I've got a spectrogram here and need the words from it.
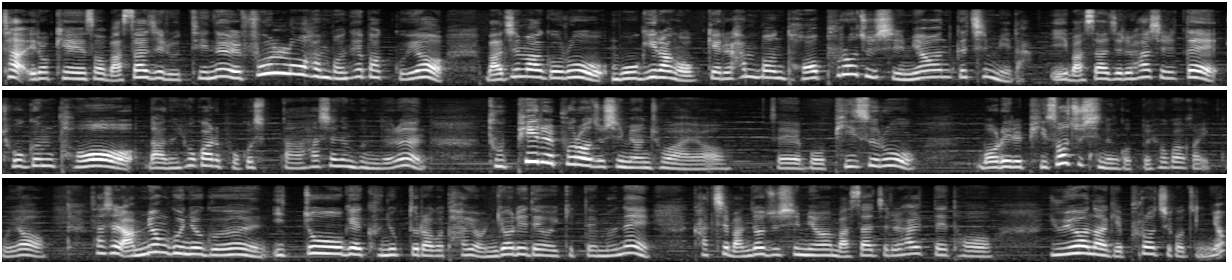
자, 이렇게 해서 마사지 루틴을 풀로 한번 해봤고요. 마지막으로 목이랑 어깨를 한번 더 풀어주시면 끝입니다. 이 마사지를 하실 때 조금 더 나는 효과를 보고 싶다 하시는 분들은 두피를 풀어주시면 좋아요. 이제 뭐 빗으로 머리를 빗어주시는 것도 효과가 있고요. 사실 안면 근육은 이쪽의 근육들하고 다 연결이 되어 있기 때문에 같이 만져주시면 마사지를 할 때 더 유연하게 풀어지거든요.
